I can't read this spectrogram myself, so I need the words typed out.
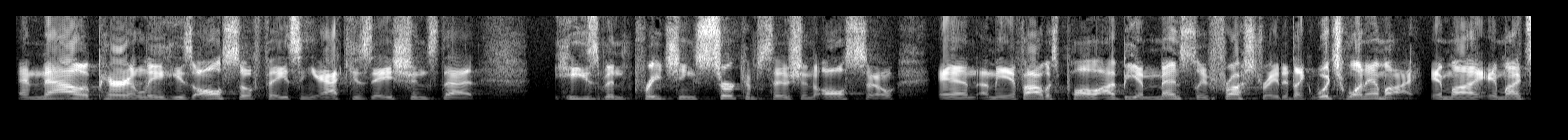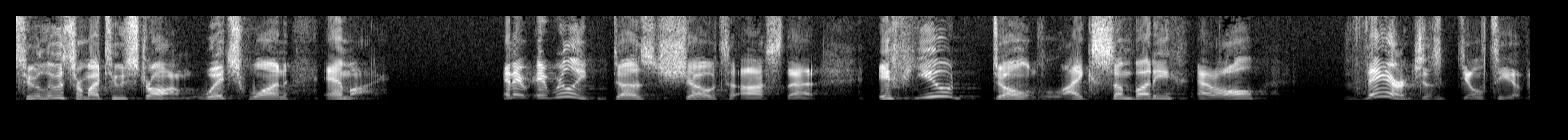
And now apparently he's also facing accusations that he's been preaching circumcision also. And I mean, if I was Paul, I'd be immensely frustrated. Like, which one am I? Am I am I too loose or am I too strong? Which one am I? And it, it really does show to us that if you don't like somebody at all, they are just guilty of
